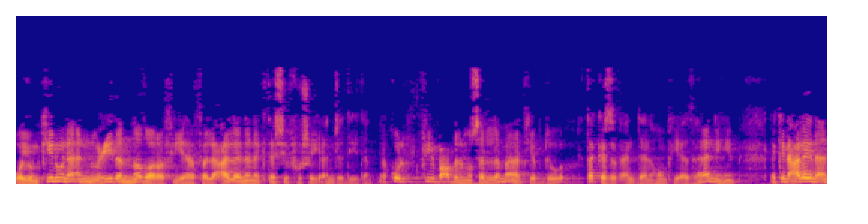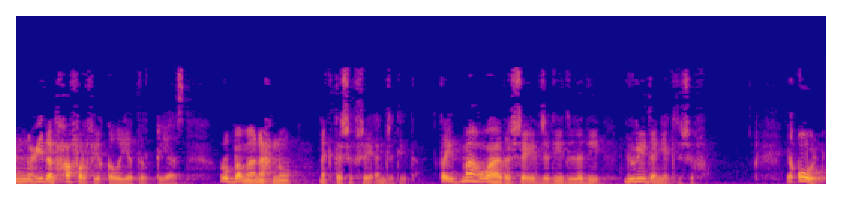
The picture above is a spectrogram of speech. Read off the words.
ويمكننا أن نعيد النظر فيها فلعلنا نكتشف شيئا جديدا. يقول في بعض المسلمات يبدو ارتكزت عندهم في أذهانهم لكن علينا أن نعيد الحفر في قضية القياس. ربما نحن نكتشف شيئا جديدا. طيب ما هو هذا الشيء الجديد الذي يريد أن يكتشفه؟ يقول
